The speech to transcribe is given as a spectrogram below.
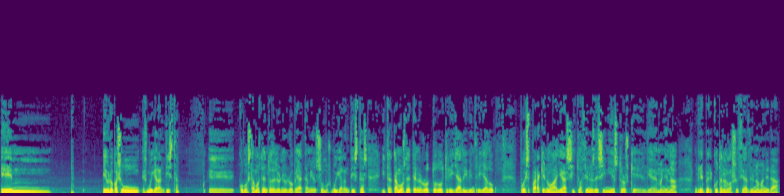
Em, Europa es, un, es muy garantista, eh, como estamos dentro de la Unión Europea, también somos muy garantistas y tratamos de tenerlo todo trillado y bien trillado, pues para que no haya situaciones de siniestros que el día de mañana repercutan en la sociedad de una manera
